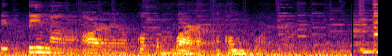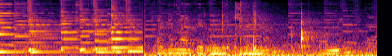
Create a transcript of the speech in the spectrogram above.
Pipino or cucumber. Cucumber. Lagyan natin ulit siya ng paminta.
